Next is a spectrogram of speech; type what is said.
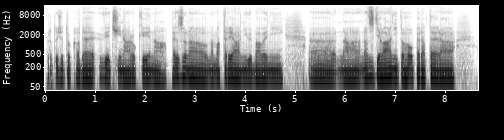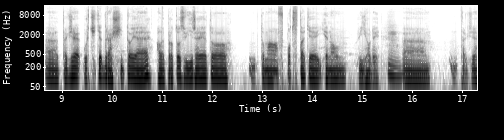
protože to klade větší nároky na personál, na materiální vybavení, eh, na, na vzdělání toho operatéra, eh, takže určitě dražší to je, ale pro to zvíře je to to má v podstatě jenom výhody. Hmm. Uh, takže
